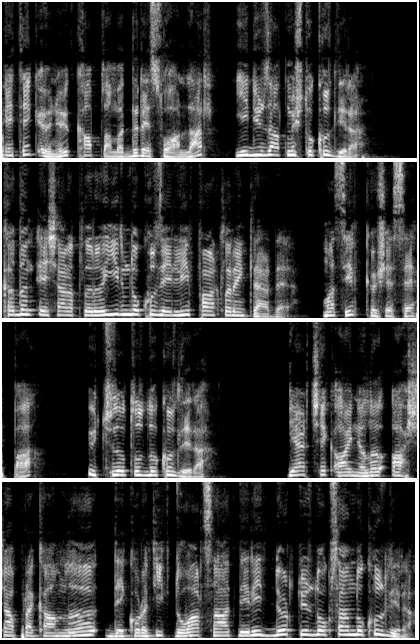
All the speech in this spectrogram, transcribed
Petek önü kaplama dresuarlar 769 lira. Kadın eşarpları 29.50 farklı renklerde. Masif köşe sehpa 339 lira. Gerçek aynalı ahşap rakamlı dekoratif duvar saatleri 499 lira.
